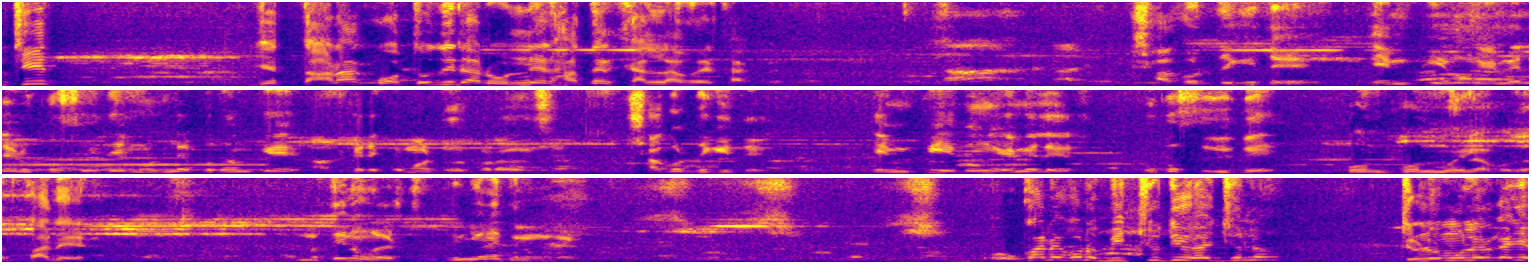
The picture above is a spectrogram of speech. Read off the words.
উচিত যে তারা কতদিন আর অন্যের হাতের খেলনা হয়ে থাকবে। সাগরদিঘিতে এমপি এবং এমএলএ এর উপস্থিতিতে মহিলা প্রধানকে আটকে রেখে মারধর করা হয়েছে। সাগরদিঘিতে এমপি এবং এমএলএ এর উপস্থিতিতে কোন কোন মহিলা বোধ কাদের? তৃণমূলের তিনজনই তৃণমূলের। ওখানে কোনো বিচ্যুতি হয়েছিল? তৃণমূলের কাছে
